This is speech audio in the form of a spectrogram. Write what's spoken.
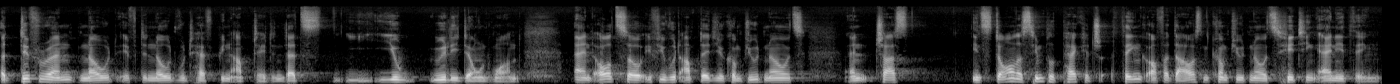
a different node if the node would have been updated. And that's you really don't want. And also, if you would update your compute nodes and just install a simple package, think of a thousand compute nodes hitting anything.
